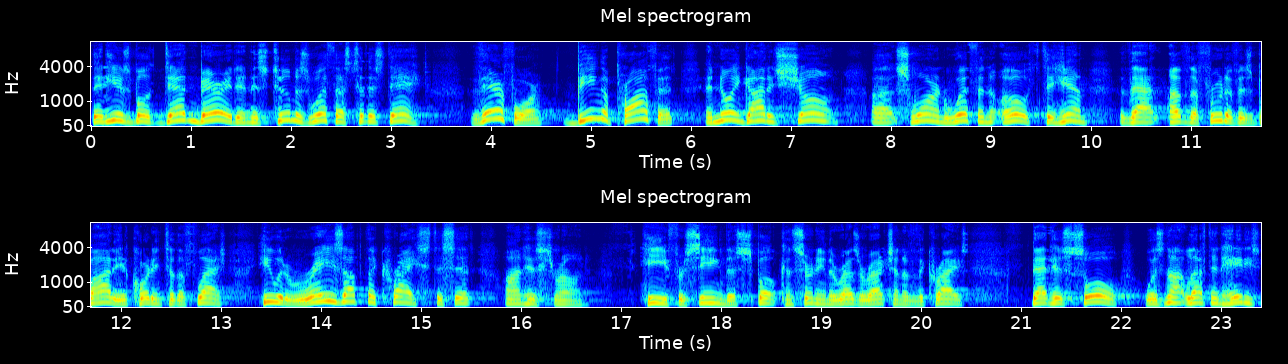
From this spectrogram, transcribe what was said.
that he is both dead and buried, and his tomb is with us to this day. Therefore, being a prophet and knowing God had shown, uh, sworn with an oath to him that of the fruit of his body, according to the flesh, he would raise up the Christ to sit on his throne. He, foreseeing this, spoke concerning the resurrection of the Christ, that his soul was not left in Hades,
